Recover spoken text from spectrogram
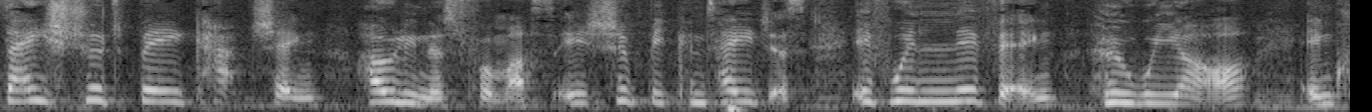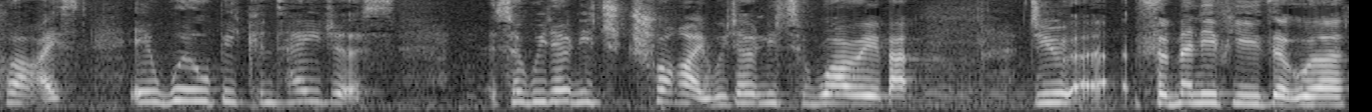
they should be catching holiness from us. It should be contagious. If we're living who we are in Christ, it will be contagious. So we don't need to try. We don't need to worry about. Do you, uh, for many of you that were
